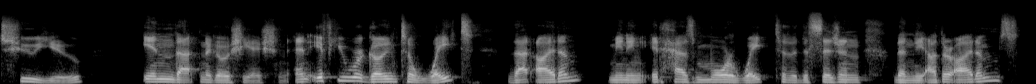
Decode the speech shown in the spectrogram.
to you in that negotiation? And if you were going to weight that item, meaning it has more weight to the decision than the other items,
